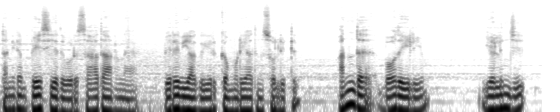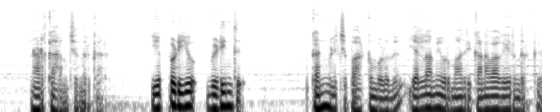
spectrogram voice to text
தன்னிடம் பேசியது ஒரு சாதாரண பிறவியாக இருக்க முடியாதுன்னு சொல்லிட்டு அந்த போதையிலையும் எழிஞ்சு நடக்க ஆரம்பிச்சிருந்திருக்கார். எப்படியோ விடிந்து கண் விழித்து பார்க்கும் பொழுது எல்லாமே ஒரு மாதிரி கனவாக இருந்திருக்கு.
